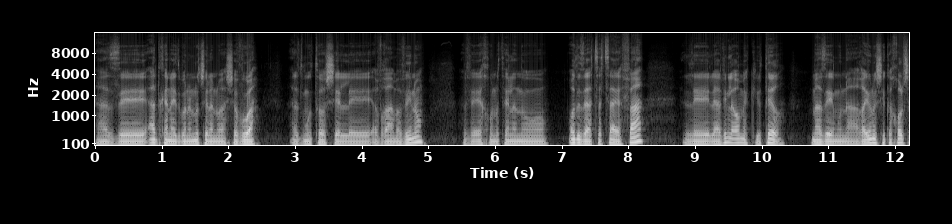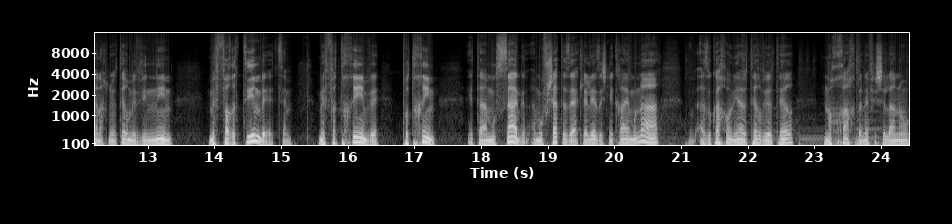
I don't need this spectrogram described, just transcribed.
אז uh, עד כאן ההתבוננות שלנו השבוע על דמותו של uh, אברהם אבינו, ואיך הוא נותן לנו עוד איזו הצצה יפה, ל- להבין לעומק יותר מה זה אמונה. הרעיון הוא שככל שאנחנו יותר מבינים, מפרטים בעצם, מפתחים ופותחים את המושג המופשט הזה, הכללי הזה, שנקרא אמונה, אז הוא ככה הוא נהיה יותר ויותר נוכח בנפש שלנו, הוא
